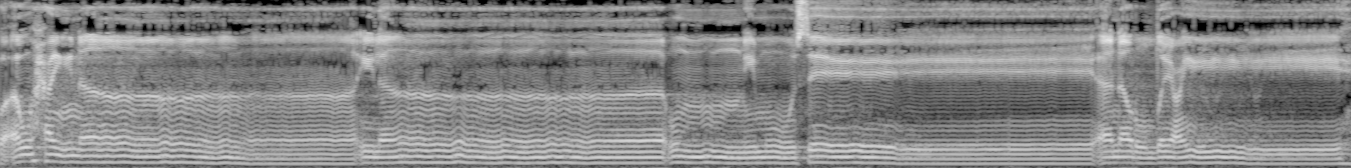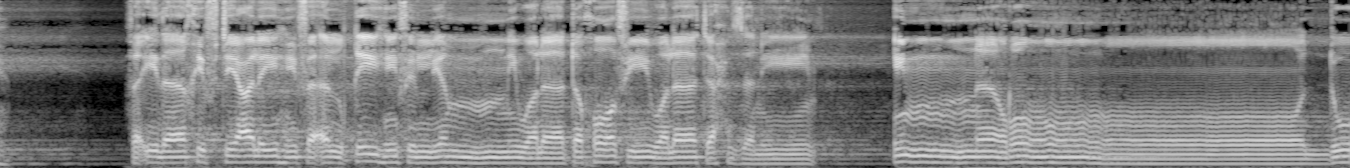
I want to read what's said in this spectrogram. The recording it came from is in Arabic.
وأوحينا إلى أم موسى أن ارضعيه. فإذا خفت عليه فألقيه في اليم ولا تخافي ولا تحزني. إنا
